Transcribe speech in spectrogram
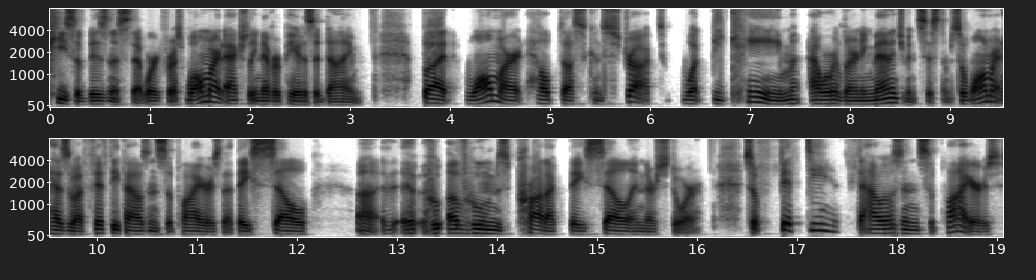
piece of business that worked for us. Walmart actually never paid us a dime, but Walmart helped us construct what became our learning management system. So Walmart has about 50,000 suppliers that they sell. Uh, of whom's product they sell in their store. So 50,000 suppliers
